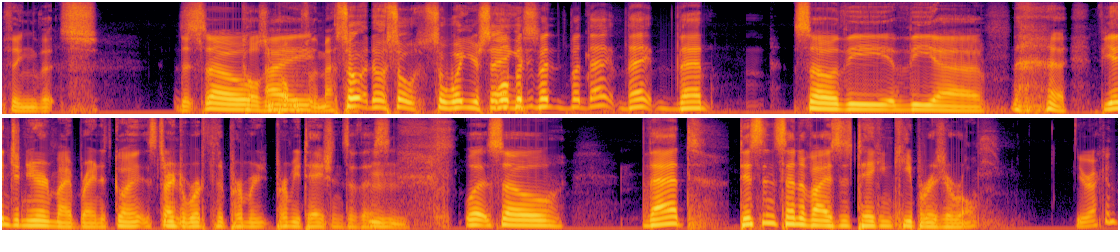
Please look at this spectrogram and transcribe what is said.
thing that's that's so causing problems for the meta. so no, so so what you're saying well, but, is but but that that that so the the uh the engineer in my brain is going starting to Mhm. work through the permu- permutations of this. Mhm. Well, so that disincentivizes taking keeper as your role You reckon?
